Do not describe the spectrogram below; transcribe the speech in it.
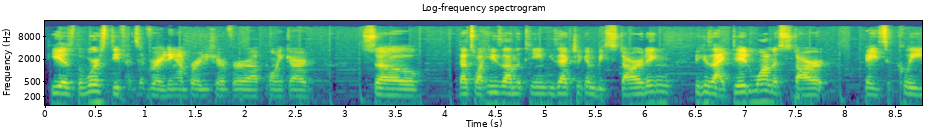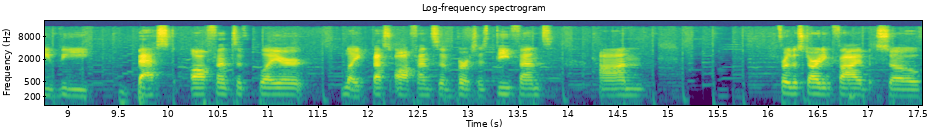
he has the worst defensive rating, I'm pretty sure, for a point guard. So that's why he's on the team. He's actually going to be starting because I did want to start basically the best offensive player, like best offensive versus defense on for the starting five. So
